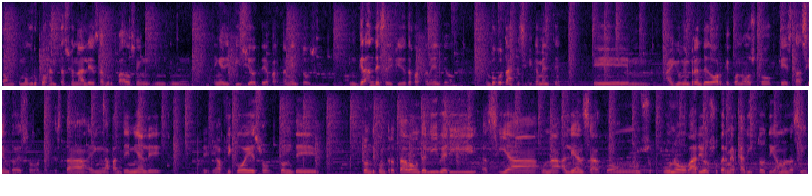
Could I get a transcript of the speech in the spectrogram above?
son como grupos habitacionales agrupados en, edificios de apartamentos, en grandes edificios de apartamentos, en Bogotá específicamente, Em, hay un emprendedor que conozco que está haciendo eso, está en la pandemia le eh, aplicó eso, donde, donde contrataba un delivery, hacía una alianza con uno o varios supermercaditos, digámoslo así,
